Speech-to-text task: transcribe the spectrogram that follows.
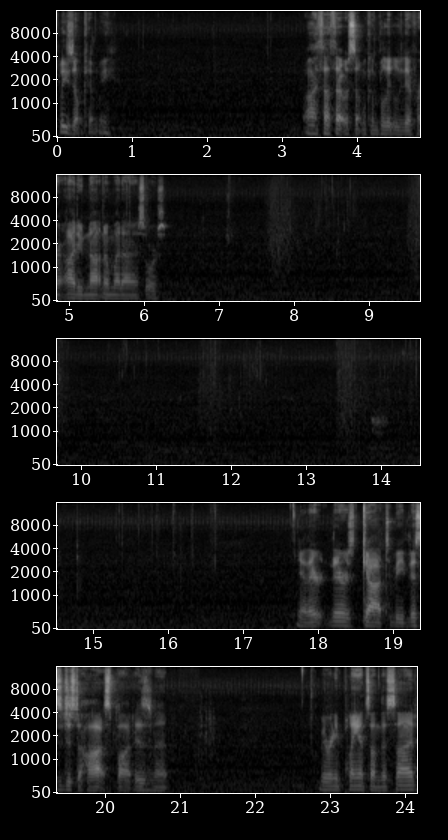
Please don't kill me. Oh, I thought that was something completely different. I do not know my dinosaurs. Yeah, there there's got to be. This is just a hot spot, isn't it? Are there any plants on this side?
